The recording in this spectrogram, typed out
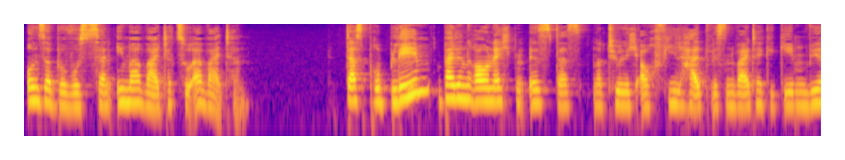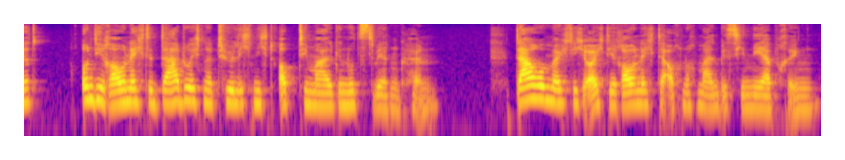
unser Bewusstsein immer weiter zu erweitern. Das Problem bei den Rauhnächten ist, dass natürlich auch viel Halbwissen weitergegeben wird und die Rauhnächte dadurch natürlich nicht optimal genutzt werden können. Darum möchte ich euch die Rauhnächte auch noch mal ein bisschen näher bringen.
